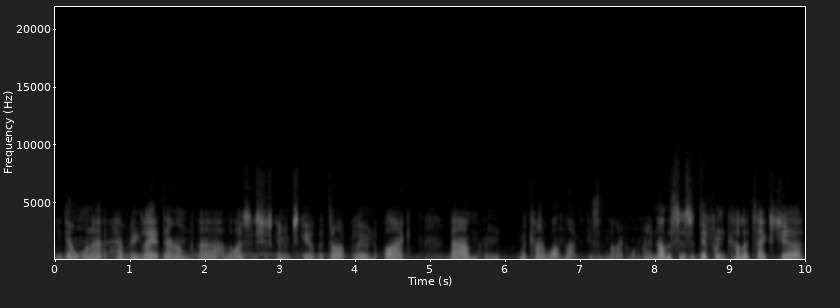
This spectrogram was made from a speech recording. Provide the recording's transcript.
you don't want to heavily lay it down, uh, otherwise it's just going to obscure the dark blue and the black. Um, and we kind of want that because of the Night Haunter. Now this is a different color texture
